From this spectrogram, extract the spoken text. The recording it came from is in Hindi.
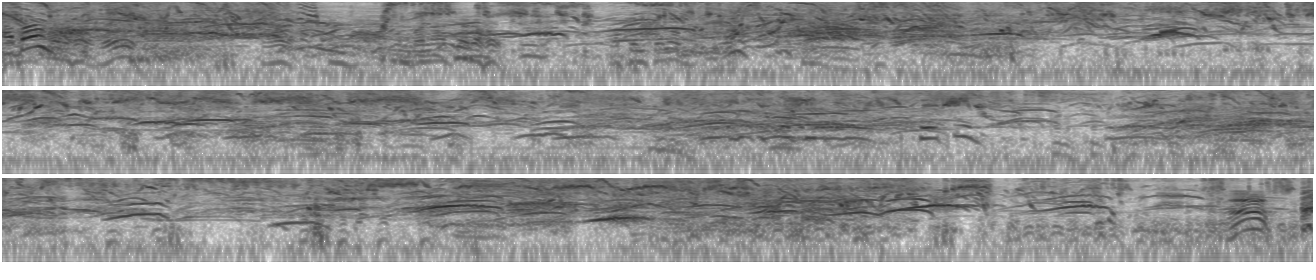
abang बनाते रहो लेकिन चलो Yes.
